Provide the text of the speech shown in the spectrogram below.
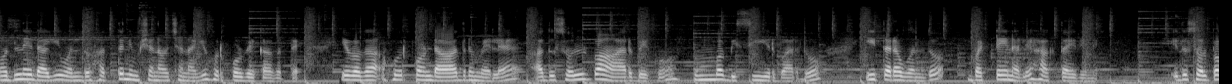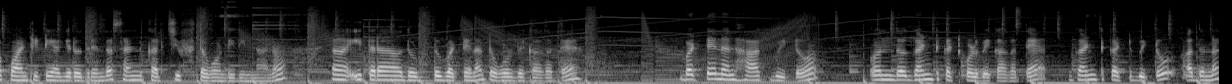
ಮೊದಲನೇದಾಗಿ ಒಂದು ಹತ್ತು ನಿಮಿಷ ನಾವು ಚೆನ್ನಾಗಿ ಹುರ್ಕೊಳ್ಬೇಕಾಗುತ್ತೆ. ಇವಾಗ ಹುರ್ಕೊಂಡಾದ್ರ ಮೇಲೆ ಅದು ಸ್ವಲ್ಪ ಆರಬೇಕು, ತುಂಬ ಬಿಸಿ ಇರಬಾರ್ದು. ಈ ಥರ ಒಂದು ಬಟ್ಟೆನಲ್ಲಿ ಹಾಕ್ತಾ ಇದ್ದೀನಿ. ಇದು ಸ್ವಲ್ಪ ಕ್ವಾಂಟಿಟಿ ಆಗಿರೋದ್ರಿಂದ ಸಣ್ಣ ಖರ್ಚಿಫ್ ತೊಗೊಂಡಿದ್ದೀನಿ ನಾನು. ಈ ಥರ ದೊಡ್ಡ ಬಟ್ಟೆನ ತೊಗೊಳ್ಬೇಕಾಗತ್ತೆ. ಬಟ್ಟೆನಲ್ಲಿ ಹಾಕಿಬಿಟ್ಟು ಒಂದು ಗಂಟು ಕಟ್ಕೊಳ್ಬೇಕಾಗತ್ತೆ. ಗಂಟು ಕಟ್ಟಿಬಿಟ್ಟು ಅದನ್ನು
